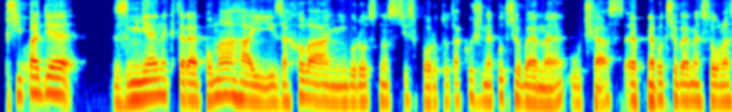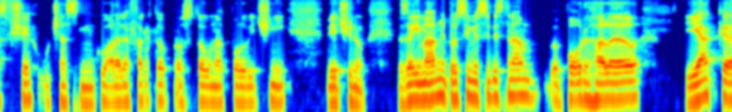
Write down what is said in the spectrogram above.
v případě změn, které pomáhají zachování budoucnosti sportu, tak už nepotřebujeme účast, eh, nepotřebujeme souhlas všech účastníků, ale de facto prostou nadpoloviční většinu. Zajímá mě, prosím, jestli byste nám poodhalil, jak eh,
